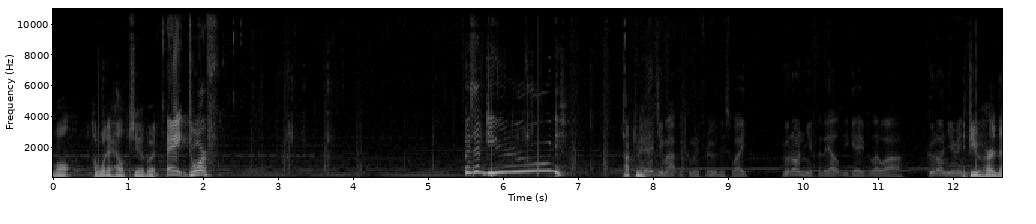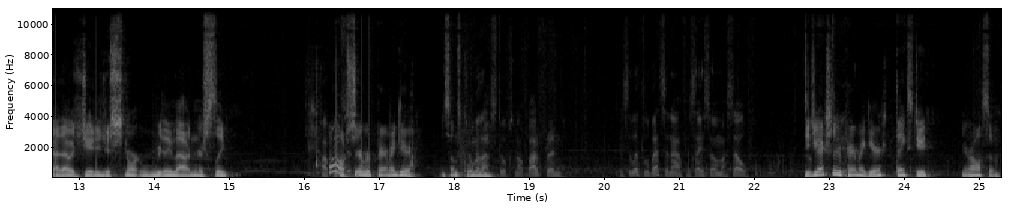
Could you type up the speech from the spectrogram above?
Well, I would have helped you, but hey, dwarf. What's up, dude? Talk to I me. heard you might be coming through this way. Good on you for the help you gave Lohar. Good on your If you heard that, that was Jada just snorting really loud in her sleep. Happy Oh, sure, repair my gear. That sounds cool. Some of that stuff's not bad, friend. It's a little better now if I say so myself. Did you actually repair my gear? Thanks, dude. You're awesome.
